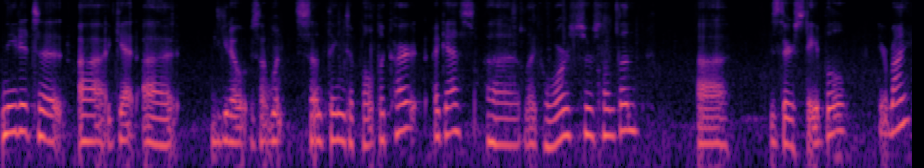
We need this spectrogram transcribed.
needed to uh, get a you know someone something to pull the cart, I guess uh, like a horse or something. Uh, is there a stable nearby?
